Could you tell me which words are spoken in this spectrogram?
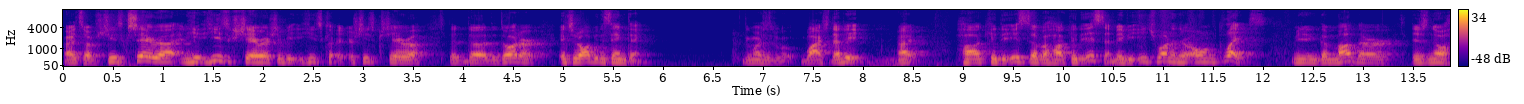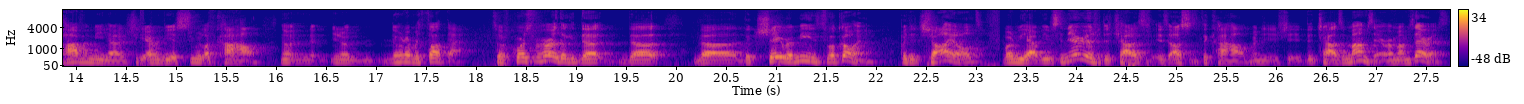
Right, so if she's kshera and he, he's kshera, should be he's she's kshera, the, the, the daughter, it should all be the same thing. The Gemara says, well, why should that be? Right, ha kid isa ha kid isa. Maybe each one in their own place. Meaning the mother, there's no havamina. She could ever be a surla kahal. No, no, you know, no one ever thought that. So of course for her the the the the, the kshera means to a kohen. But the child, what do we have? We have scenarios where the child is, is us the kahal, when the child's a mamzer or a mamzeres.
